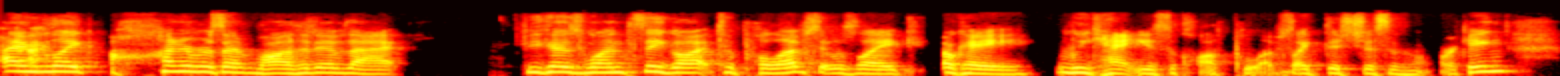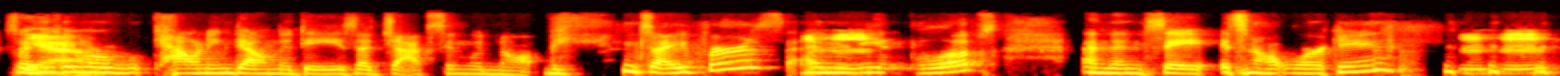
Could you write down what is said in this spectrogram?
I'm like 100% positive that because once they got to pull ups, it was like, okay, we can't use the cloth pull ups. Like this just isn't working. So I think they were counting down the days that Jackson would not be in diapers and Mhm. be in pull ups and then say it's not working. Mhm,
